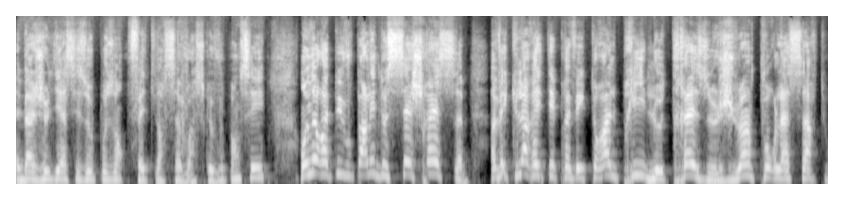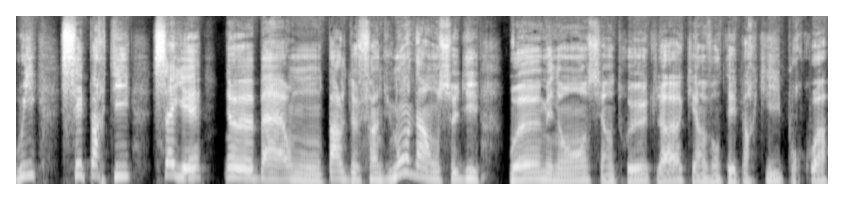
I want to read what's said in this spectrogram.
eh ben, je dis à ses opposants, faites-leur savoir ce que vous pensez. On aurait pu vous parler de sécheresse avec l'arrêté préfectoral pris le 13 juin pour la Sarthe. Oui, c'est parti, ça y est. Euh, ben, on parle de fin du monde. Hein. On se dit, ouais, mais non, c'est un truc là qui est inventé par qui, pourquoi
